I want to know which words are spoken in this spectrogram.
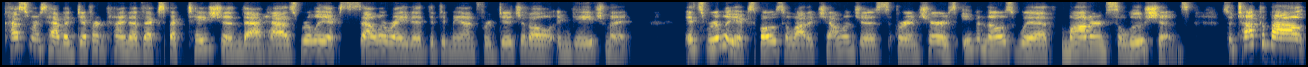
customers have a different kind of expectation that has really accelerated the demand for digital engagement it's really exposed a lot of challenges for insurers even those with modern solutions. So talk about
